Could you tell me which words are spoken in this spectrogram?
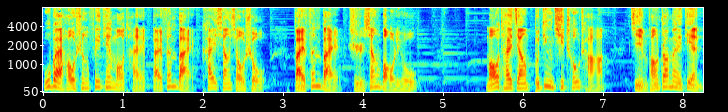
五百毫升飞天茅台百分百开箱销售，百分百纸箱保留。茅台将不定期抽查，谨防专卖店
